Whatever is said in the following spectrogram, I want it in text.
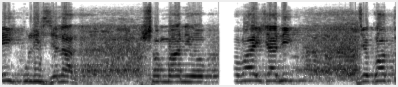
এই পুলিশ জেলার সম্মানীয় সবাই জানি যে গত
